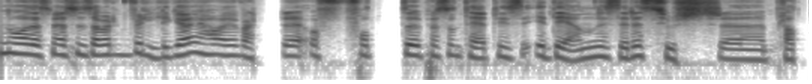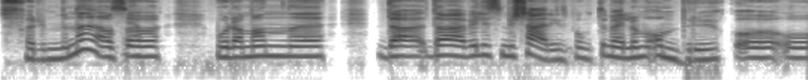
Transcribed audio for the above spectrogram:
noe av det som jeg syns har vært veldig gøy, har jo vært å fått presentert disse ideene, disse ressursplattformene Altså, ja. hvordan man, eh, da, da, er vi liksom i skjæringspunktet mellom ombruk og, og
